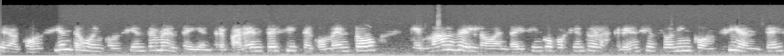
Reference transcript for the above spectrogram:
sea consciente o inconscientemente, y entre paréntesis te comento que más del 95% de las creencias son inconscientes,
